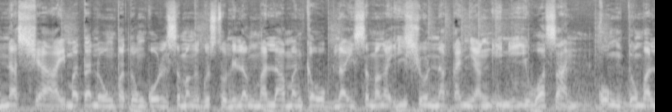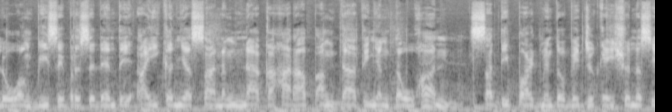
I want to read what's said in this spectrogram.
na siya ay matanong patungkol sa mga gusto nilang malaman kaugnay sa mga isyu na kanyang iniiwasan. Kung dumalo ang Vice Presidente ay kanya sanang nakaharap ang dati niyang tauhan sa Department of Education na si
